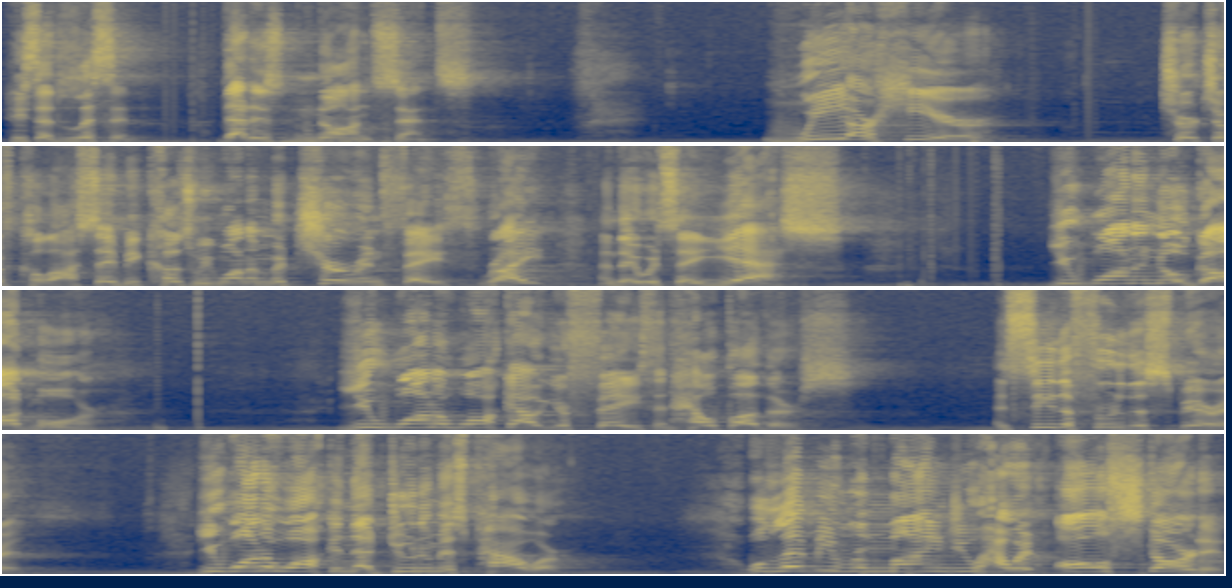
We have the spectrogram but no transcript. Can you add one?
He said, Listen, that is nonsense. We are here church of Colossae because we want to mature in faith, right? And they would say, Yes. You want to know God more. You want to walk out your faith and help others and see the fruit of the Spirit. You want to walk in that dunamis power. Well, let me remind you how it all started.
